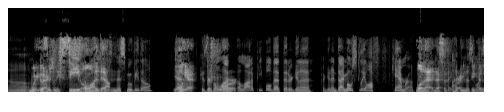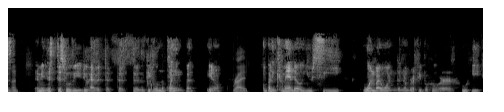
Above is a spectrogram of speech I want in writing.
Oh. where you Does actually see the all body the death. count in this movie though? Oh, yeah, because there's a lot a lot of people that, that are gonna are gonna die mostly off camera Well, that that's the thing, right? in this because one. Uh, I mean, this this movie you do have it that that the, the people in the plane, but you know, right. But in Commando you see one by one the number of people who are who he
